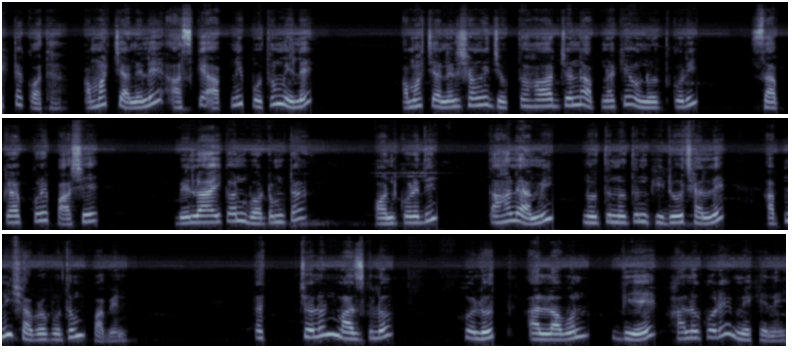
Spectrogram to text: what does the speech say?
একটা কথা, আমার চ্যানেলে আজকে আপনি প্রথম এলে আমার চ্যানেলের সঙ্গে যুক্ত হওয়ার জন্য আপনাকে অনুরোধ করি সাবস্ক্রাইব করে পাশে বেল আইকন বটমটা অন করে দিন, তাহলে আমি নতুন নতুন ভিডিও ছাড়লে আপনি সর্বপ্রথম পাবেন। তা চলুন মাছগুলো হলুদ আর লবণ দিয়ে ভালো করে মেখে নিই।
